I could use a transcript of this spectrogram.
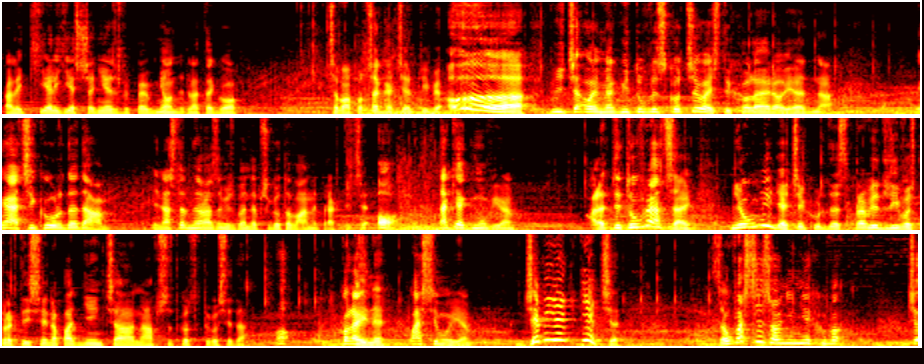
ale kielich jeszcze nie jest wypełniony, dlatego trzeba poczekać cierpliwie. O, widziałem jak mi tu wyskoczyłeś, ty cholero jedna. Ja ci kurde dam. I następnym razem już będę przygotowany praktycznie. O, tak jak mówiłem. Ale ty tu wracaj. Nie uminie cię kurde sprawiedliwość praktycznie napadnięcia na wszystko co tego się da. O, kolejny. Właśnie mówiłem. Gdzie mnie jękniecie? Zauważcie, że oni mnie chyba... Gdzie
